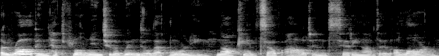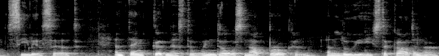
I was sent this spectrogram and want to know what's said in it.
A robin had flown into the window that morning, knocking itself out and setting off the alarm, Celia said and thank goodness the window was not broken, and Louise, the gardener,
